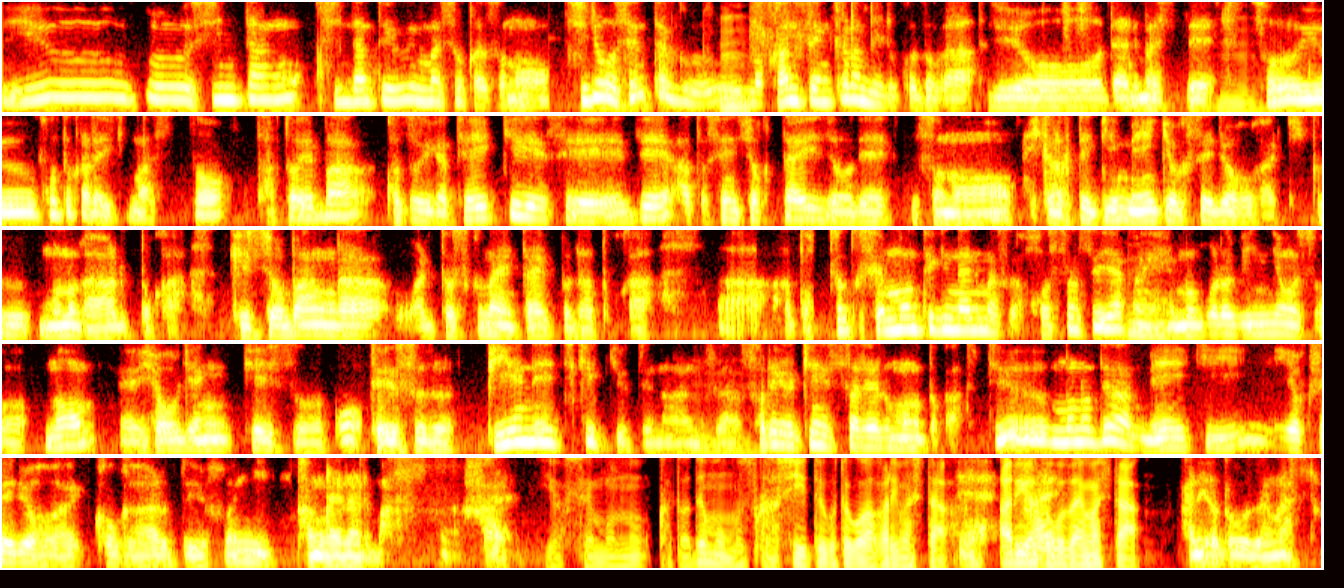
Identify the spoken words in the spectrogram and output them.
いう診断、診断といいましょうか、その治療選択の観点から見ることが重要でありまして、うん、そういうことからいきますと、例えば骨髄が低形成で、あと染色体異常で、その比較的免疫抑制療法が効くものがあるとか、血小板が割と少ないタイプだとか、ああとちょっと専門的になりますが発作性夜間ヘモグロビン尿素の表現形質を呈する PNH 血球というのがあるんですが、それが検出されるものとかというものでは免疫抑制療法が効果があるというふうに考えられます。はい。いや専門の方でも難しいということが分かりました。えー、ありがとうございました、はい、ありがとうございました。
